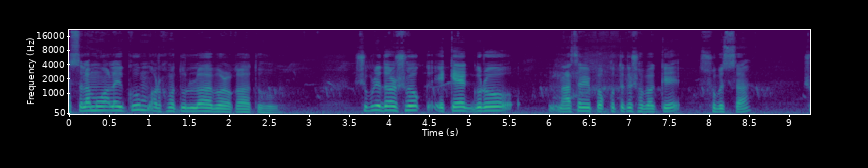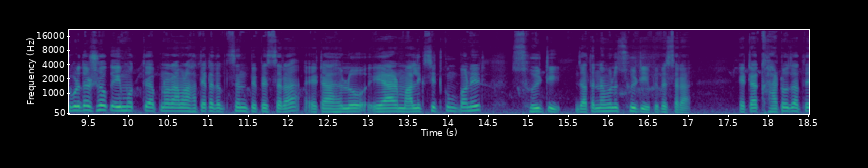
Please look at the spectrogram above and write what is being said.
আসসালামু আলাইকুম রহমতুল্লাহ বরকাতহ। সুপ্রিয় দর্শক, একে এগ্রো নার্সারির পক্ষ থেকে সবাইকে শুভেচ্ছা। সুপ্রিয় দর্শক, এই মুহূর্তে আপনারা আমার হাতে একটা দেখতেছেন পেঁপে চারা। এটা হলো এয়ার মালিক সিট কোম্পানির সুইটি, জাতের নাম হলো সুইটি পেঁপে চারা। এটা খাটো জাতে,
